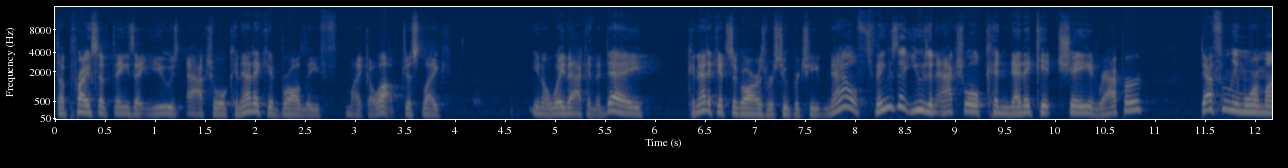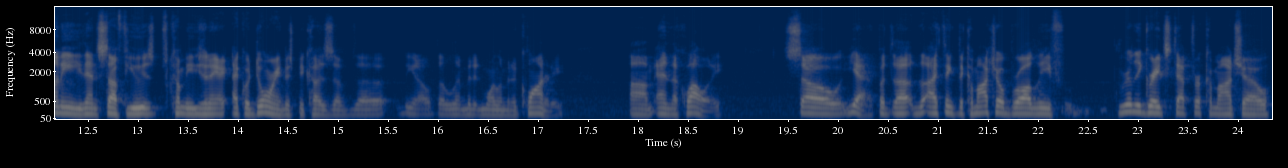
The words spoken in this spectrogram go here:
the price of things that use actual connecticut broadleaf might go up just like you know way back in the day connecticut cigars were super cheap. Now things that use an actual connecticut shade wrapper definitely more money than stuff used coming using ecuadorian just because of the you know the limited more limited quantity um, and the quality. So yeah but the, the- i think the camacho broadleaf really great step for camacho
